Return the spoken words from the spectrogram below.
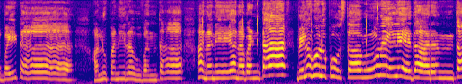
బయట. అలుపని రవ్వంతా అననే అనబంట వెలుగులు పూస్తావు వెళ్ళేదారంతా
